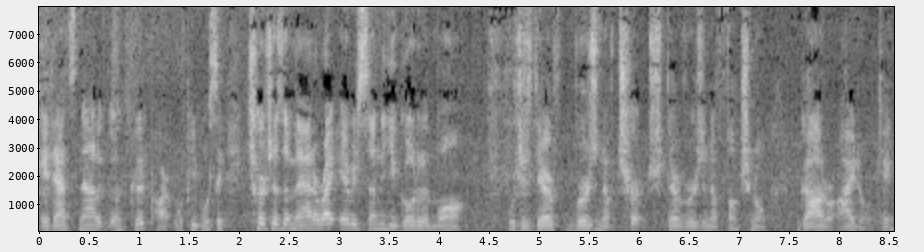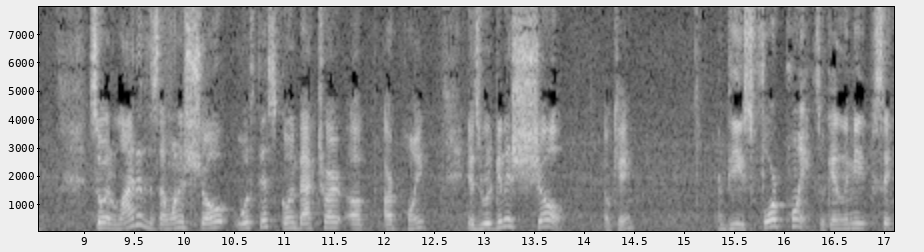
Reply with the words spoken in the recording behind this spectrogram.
hey, that's not a, a good part. Where people say church doesn't matter, right? Every Sunday you go to the mall, which is their version of church, their version of functional God or idol. Okay, so in light of this, I want to show with this, going back to our uh, our point, is we're going to show, okay, these four points. Okay, let me say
